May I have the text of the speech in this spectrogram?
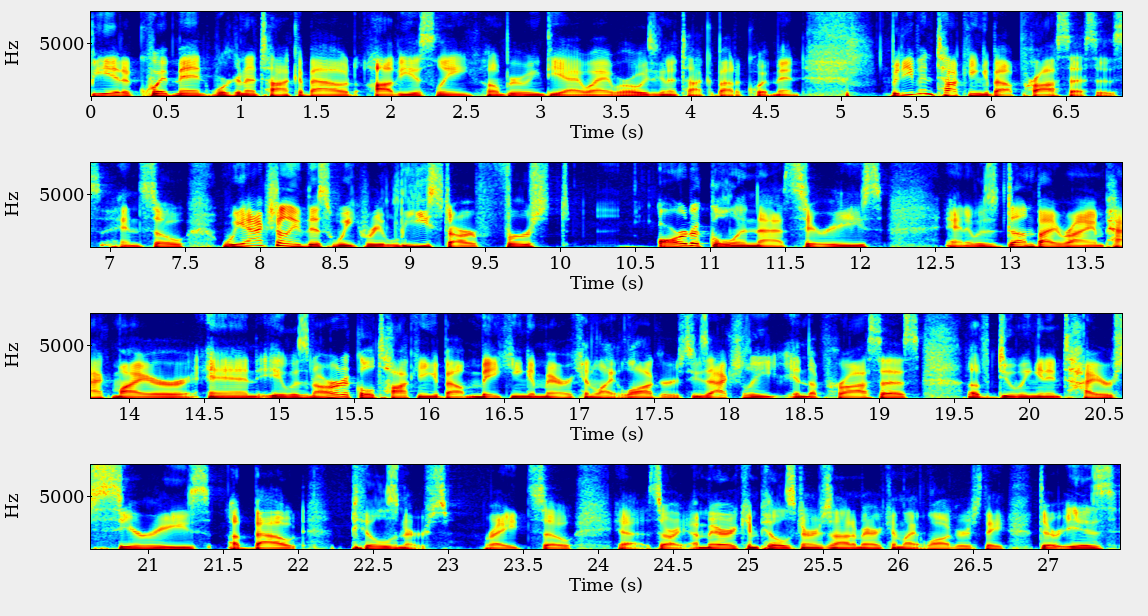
be it equipment we're going to talk about obviously homebrewing diy we're always going to talk about equipment but even talking about processes and so we actually this week released our first article in that series and it was done by ryan packmeyer and it was an article talking about making american light lagers. he's actually in the process of doing an entire series about pilsners right so uh, sorry american pilsners not american light lagers. they there is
